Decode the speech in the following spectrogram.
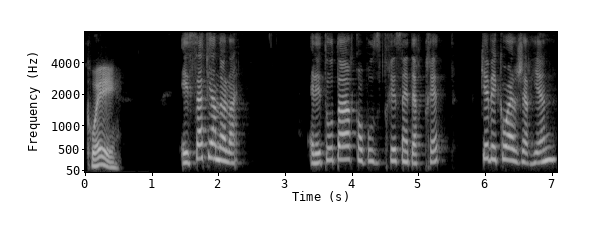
Koué. Et Safia Nolin. Elle est auteure, compositrice, interprète, québéco-algérienne,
